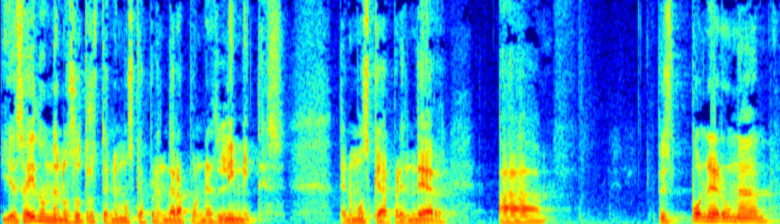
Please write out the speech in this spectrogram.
y es ahí donde nosotros tenemos que aprender a poner límites. Tenemos que aprender a pues, poner una,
